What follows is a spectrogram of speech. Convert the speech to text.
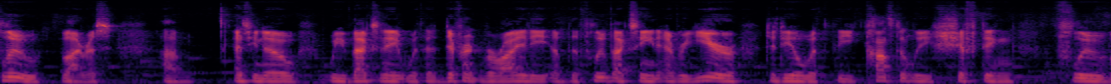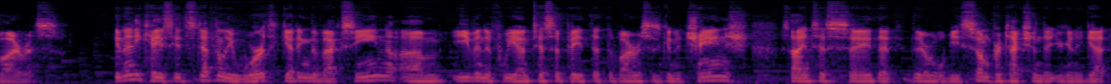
flu virus. Um, as you know, we vaccinate with a different variety of the flu vaccine every year to deal with the constantly shifting flu virus in any case, it's definitely worth getting the vaccine, um, even if we anticipate that the virus is going to change. Scientists say that there will be some protection that you're going to get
